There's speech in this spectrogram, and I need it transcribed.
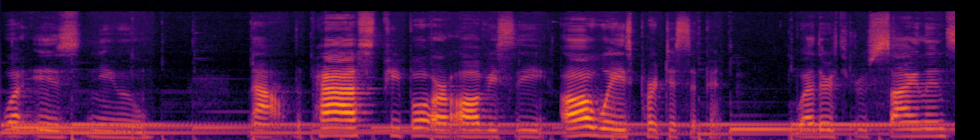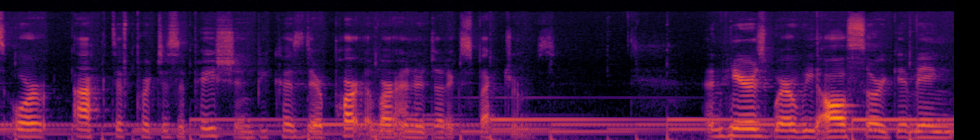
what is new. Now, the past people are obviously always participant, whether through silence or active participation, because they're part of our energetic spectrums. And here's where we also are giving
